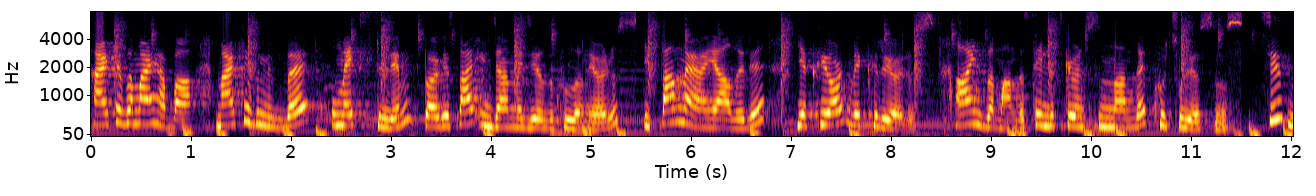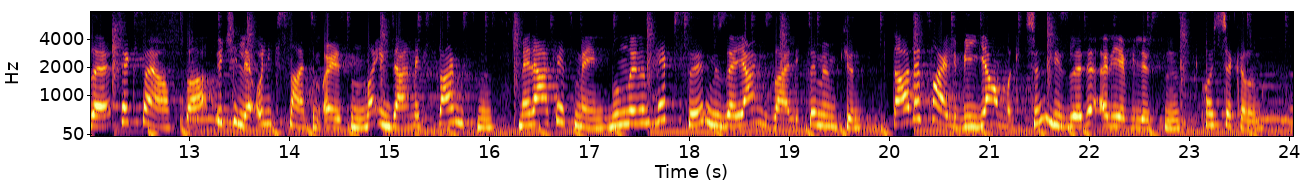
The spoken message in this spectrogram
Herkese merhaba. Merkezimizde Umex Slim bölgesel incelme cihazı kullanıyoruz. İstenmeyen yağları yakıyor ve kırıyoruz. Aynı zamanda selülit görüntüsünden de kurtuluyorsunuz. Siz de tek seansta 3 ile 12 santim arasında incelmek ister misiniz? Merak etmeyin, bunların hepsi müzeyyen güzellikte mümkün. Daha detaylı bilgi almak için bizleri arayabilirsiniz. Hoşçakalın.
